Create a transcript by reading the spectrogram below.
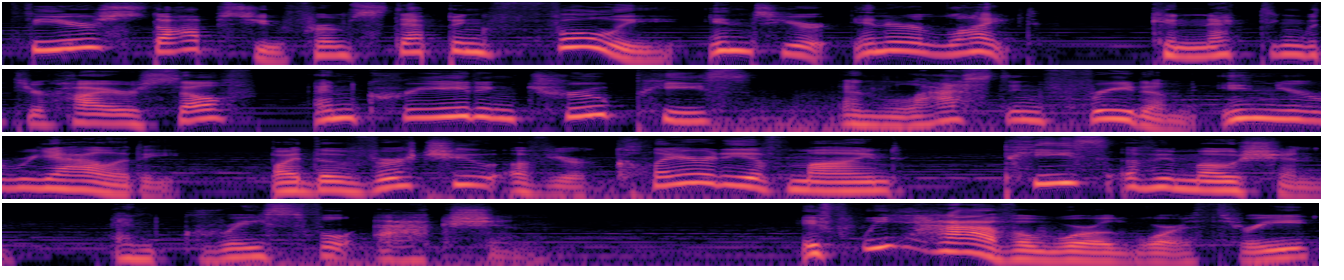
Fear stops you from stepping fully into your inner light, connecting with your higher self, and creating true peace and lasting freedom in your reality by the virtue of your clarity of mind, peace of emotion, and graceful action. If we have a World War III,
